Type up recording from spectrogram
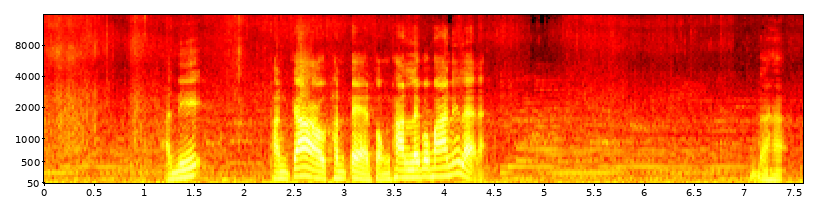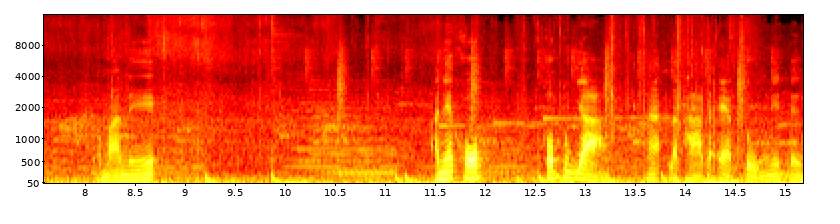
700อันนี้พันเก้าพันแปดสองพันอะไรประมาณนี้แหละ นะฮะ ประมาณนี้ อันนี้ครบ ครบทุกอย่างนะราคาก็แอบสูงนิดหนึ่ง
